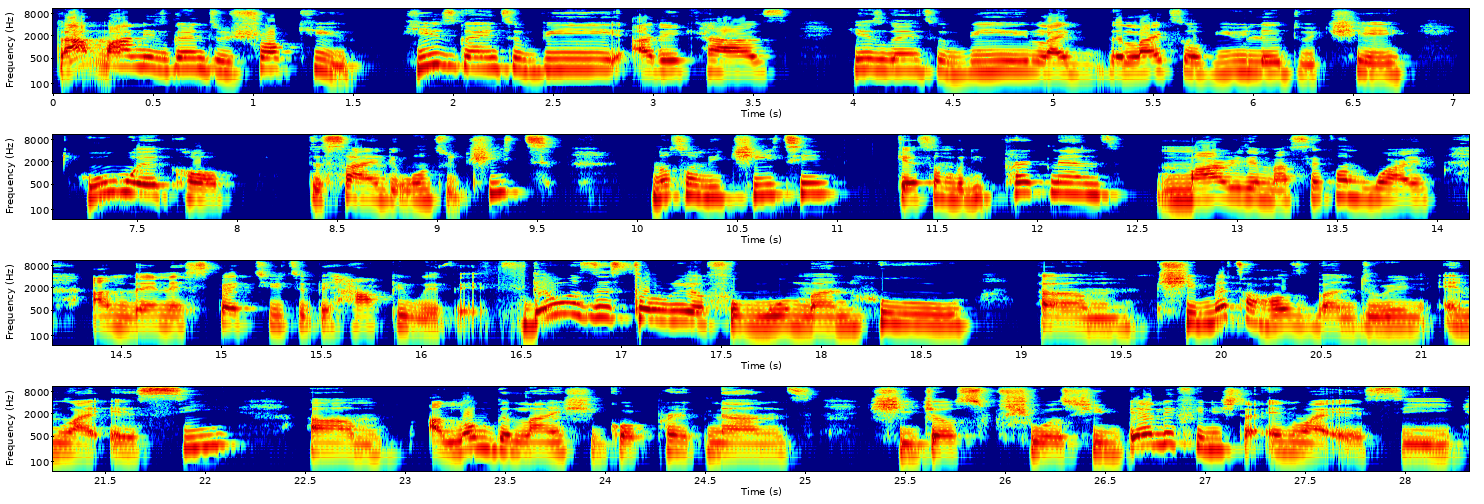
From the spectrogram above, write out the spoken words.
That man is going to shock you he's going to be Adekas. He's going to be like the likes of Yul Edochie, who wake up, decide they want to cheat. Not only cheating, get somebody pregnant, marry them as second wife, and then expect you to be happy with it. There was a story of a woman who um, she met her husband during NYSC. Um, along the line, she got pregnant. She just she was she barely finished her NYSC.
